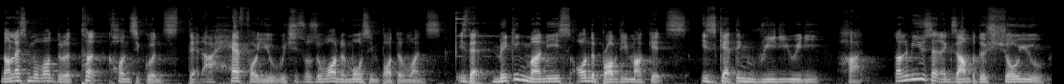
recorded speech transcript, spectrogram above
Now let's move on to the third consequence that I have for you, which is also one of the most important ones, is that making monies on the property markets is getting really, really hard. Now let me use an example to show you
